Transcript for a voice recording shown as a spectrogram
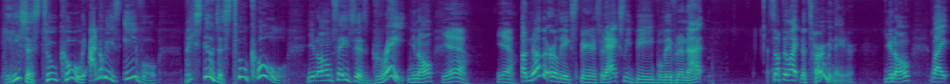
he's just too cool. I know he's evil, but he's still just too cool. You know what I'm saying? He's just great, you know? Yeah. Yeah. Another early experience would actually be, believe it or not, something like the Terminator. You know, like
